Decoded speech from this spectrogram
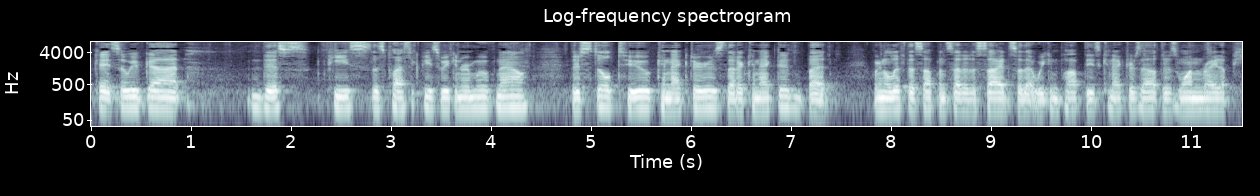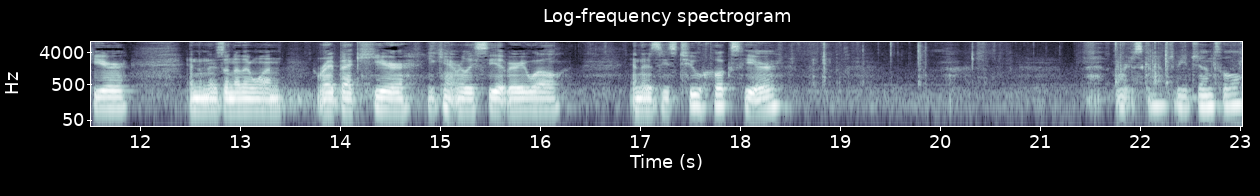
Okay, so we've got this piece, this plastic piece we can remove now. There's still two connectors that are connected, but we're going to lift this up and set it aside so that we can pop these connectors out. There's one right up here, and then there's another one right back here. You can't really see it very well. And there's these two hooks here. We're just going to have to be gentle.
